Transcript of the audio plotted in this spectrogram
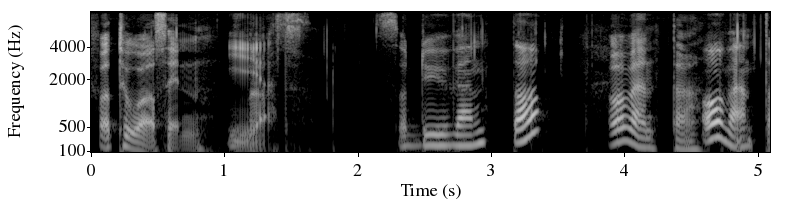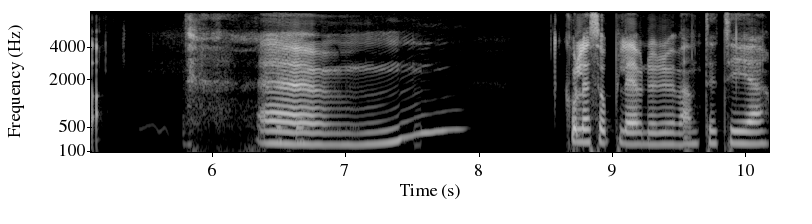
for to år siden. Yes. Så du venta Og venta. og venta. Um, hvordan opplevde du ventetida?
